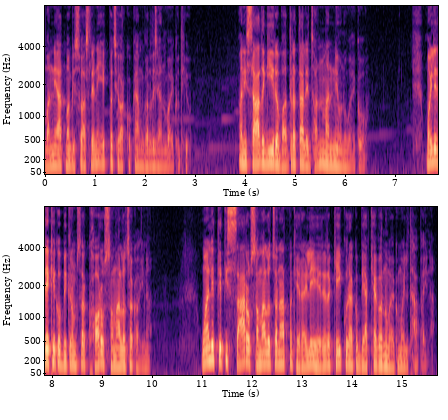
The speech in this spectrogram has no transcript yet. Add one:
भन्ने आत्मविश्वासले नै एकपछि अर्को काम गर्दै जानुभएको थियो। अनि सादगी र भद्रताले झन् मान्य हुनुभएको हो। मैले देखेको विक्रम सर खरो समालोचक होइन। उहाँले त्यति साह्रो समालोचनात्मक हेराइले हेरेर केही कुराको व्याख्या गर्नुभएको मैले थाहा पाइनँ।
